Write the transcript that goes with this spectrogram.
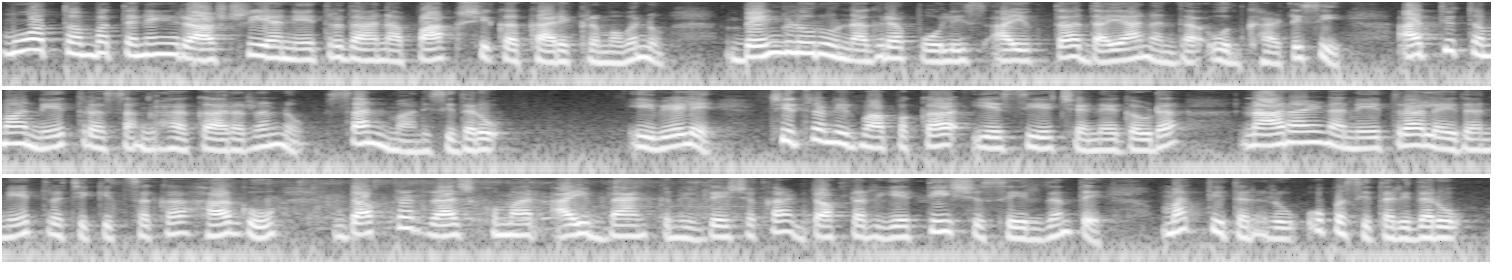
ಮೂವತ್ತೊಂಬತ್ತನೇ ರಾಷ್ಟ್ರೀಯ ನೇತ್ರದಾನ ಪಾಕ್ಷಿಕ ಕಾರ್ಯಕ್ರಮವನ್ನು ಬೆಂಗಳೂರು ನಗರ ಪೊಲೀಸ್ ಆಯುಕ್ತ ದಯಾನಂದ ಉದ್ಘಾಟಿಸಿ ಅತ್ಯುತ್ತಮ ನೇತ್ರ ಸಂಗ್ರಹಕಾರರನ್ನು ಸನ್ಮಾನಿಸಿದರು. ಈ ವೇಳೆ ಚಿತ್ರ ನಿರ್ಮಾಪಕ ಎಸ್ಎ ಚೆನ್ನೇಗೌಡ, ನಾರಾಯಣ ನೇತ್ರಾಲಯದ ನೇತ್ರ ಚಿಕಿತ್ಸಕ ಹಾಗೂ ಡಾಕ್ಟರ್ ರಾಜ್ಕುಮಾರ್ ಐ ಬ್ಯಾಂಕ್ ನಿರ್ದೇಶಕ ಡಾ ಯತೀಶ್ ಸೇರಿದಂತೆ ಮತ್ತಿತರರು ಉಪಸ್ಥಿತರಿದ್ದರು.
